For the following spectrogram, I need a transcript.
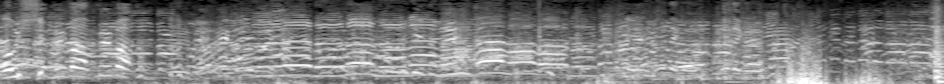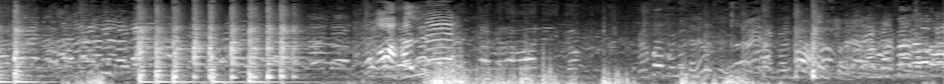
Oh shit, move up, move up. Oh, hello.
